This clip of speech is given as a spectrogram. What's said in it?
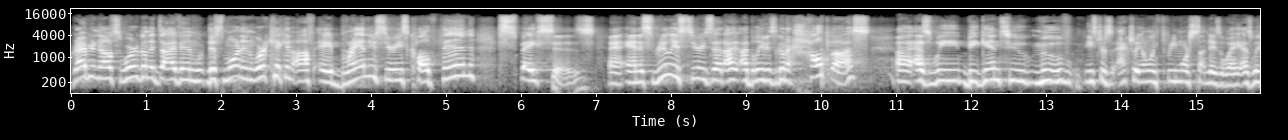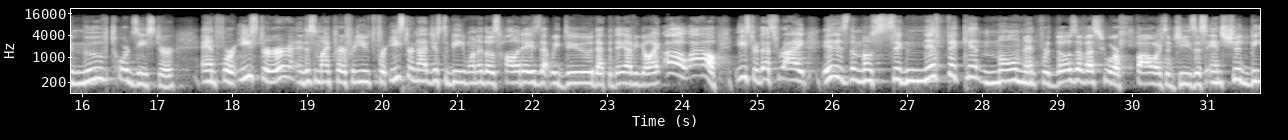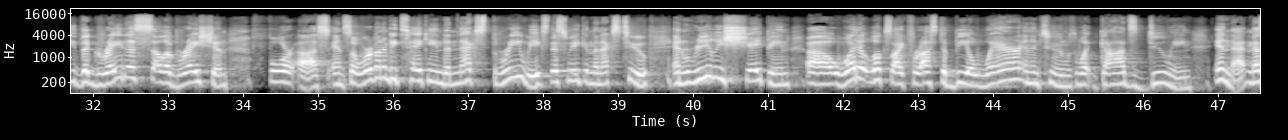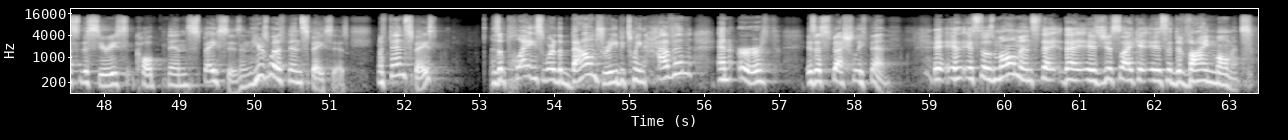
Grab your notes. We're going to dive in. This morning, we're kicking off a brand new series called Thin Spaces. And it's really a series that I, believe is going to help us uh, as we begin to move. Easter's actually only three more Sundays away. As we move towards Easter, and for Easter, and this is my prayer for you, for Easter not just to be one of those holidays that we do that the day of you go like, oh wow, Easter, that's right. It is the most significant moment for those of us who are followers of Jesus and should be the greatest celebration for us. And so we're going to be taking the next three weeks, this week and the next two, and really shaping uh, what it looks like for us to be aware and in tune with what God's doing in that. And that's the series called Thin Spaces. And here's what a thin space is a thin space is a place where the boundary between heaven and earth is especially thin. It's those moments that, that is just like it's a divine moment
